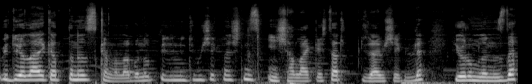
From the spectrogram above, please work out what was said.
videoya like attınız, kanala abone olup bildiğini tüm açtınız. İnşallah arkadaşlar güzel bir şekilde yorumlarınızı da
